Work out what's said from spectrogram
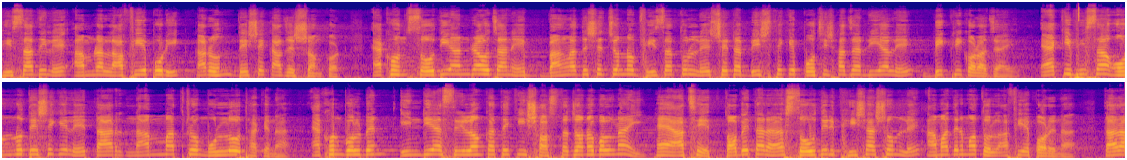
ভিসা দিলে আমরা লাফিয়ে পড়ি, কারণ দেশে কাজের সংকট। এখন সৌদিয়ানরাও জানে বাংলাদেশের জন্য ভিসা তুললে সেটা বিশ থেকে পঁচিশ হাজার রিয়ালে বিক্রি করা যায়। একই ভিসা অন্য দেশে গেলে তার নামমাত্র মূল্যও থাকে না। এখন বলবেন, ইন্ডিয়া, শ্রীলঙ্কাতে কি সস্তা জনবল নাই? হ্যাঁ আছে। তবে তারা সৌদির ভিসা শুনলে আমাদের মতো লাফিয়ে পড়ে না। তারা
